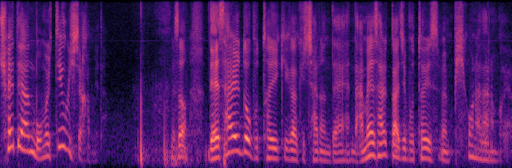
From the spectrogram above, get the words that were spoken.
최대한 몸을 띄우기 시작합니다. 그래서 내 살도 붙어 있기가 귀찮은데 남의 살까지 붙어 있으면 피곤하다는 거예요.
